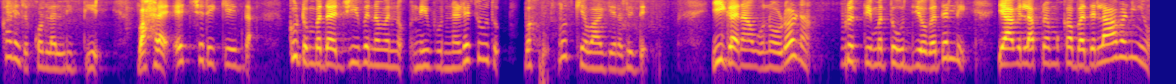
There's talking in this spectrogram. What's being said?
ಕಳೆದುಕೊಳ್ಳಲಿದ್ದೀರಿ. ಬಹಳ ಎಚ್ಚರಿಕೆಯಿಂದ ಕುಟುಂಬದ ಜೀವನವನ್ನು ನೀವು ನಡೆಸುವುದು ಬಹು ಮುಖ್ಯವಾಗಿರಲಿದೆ. ಈಗ ನಾವು ನೋಡೋಣ ವೃತ್ತಿ ಮತ್ತು ಉದ್ಯೋಗದಲ್ಲಿ ಯಾವೆಲ್ಲ ಪ್ರಮುಖ ಬದಲಾವಣೆಯು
